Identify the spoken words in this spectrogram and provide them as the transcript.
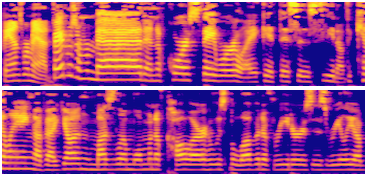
Fans were mad. fans were mad and of course they were like if this is you know the killing of a young muslim woman of color who is beloved of readers is really a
